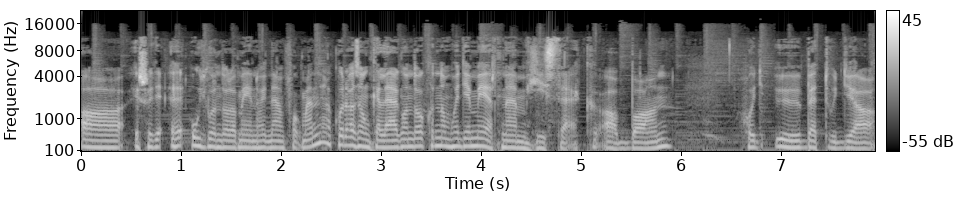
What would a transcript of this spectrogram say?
a, és hogy e, úgy gondolom én, hogy nem fog menni, akkor azon kell elgondolkodnom, hogy én miért nem hiszek abban, hogy ő be tudja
